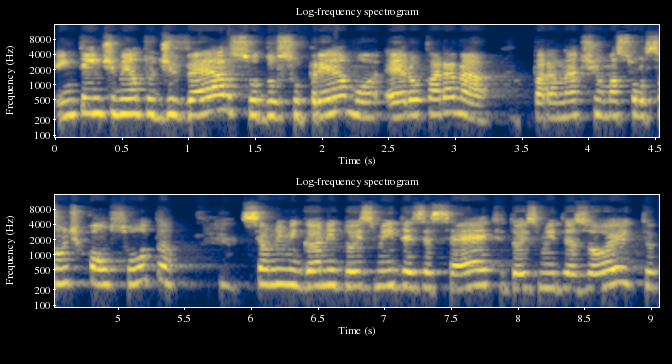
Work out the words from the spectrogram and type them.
entendimento diverso do Supremo era o Paraná. O Paraná tinha uma solução de consulta, se eu não me engano, em 2017, 2018,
